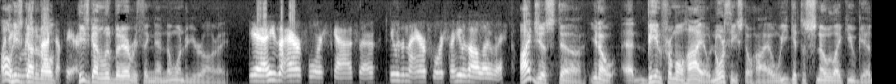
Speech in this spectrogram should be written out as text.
Oh, he he's got it all. Up here. He's got a little bit of everything. Then no wonder you're all right. Yeah, he's an Air Force guy, so he was in the Air Force, so he was all over. I just, uh, you know, uh, being from Ohio, Northeast Ohio, we get the snow like you get.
